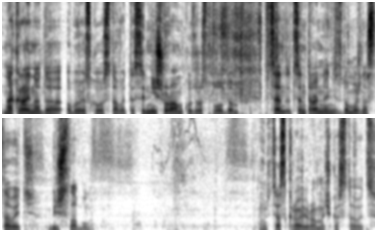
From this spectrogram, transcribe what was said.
На край треба обов'язково ставити сильнішу рамку з розплодом. В центральне гніздо можна ставити більш слабу. Ось ця з краю рамочка ставиться.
